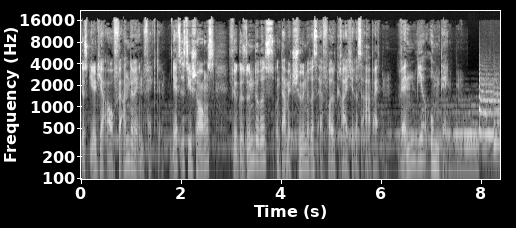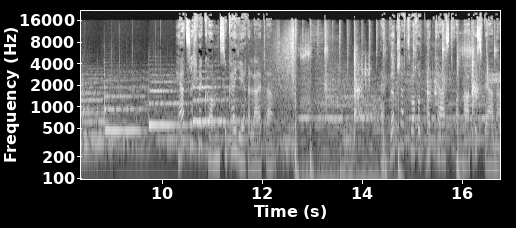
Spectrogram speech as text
Das gilt ja auch für andere Infekte. Jetzt ist die Chance für gesünderes und damit schöneres, erfolgreicheres Arbeiten, wenn wir umdenken. Herzlich willkommen zu Karriereleiter. Ein Wirtschaftswoche-Podcast von Markus Werner.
